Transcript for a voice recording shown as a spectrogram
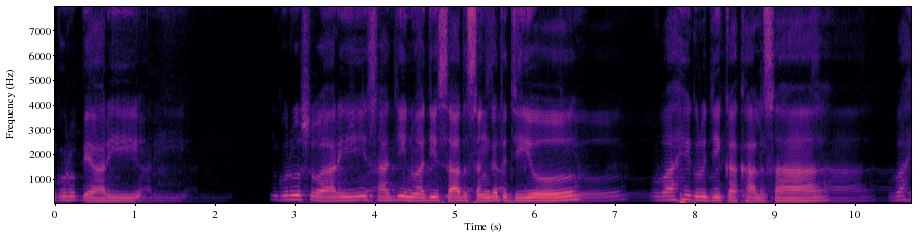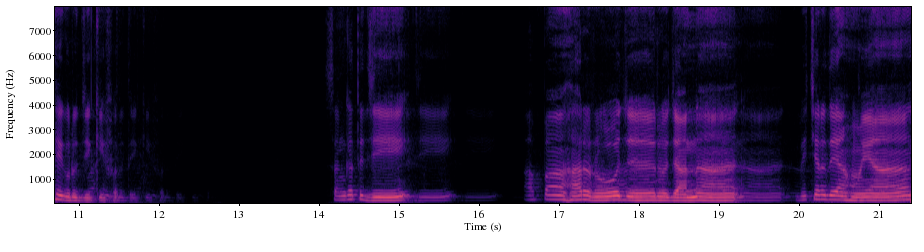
ਗੁਰੂ ਪਿਆਰੀ, ਗੁਰੂ ਸਵਾਰੀ, ਸਾਜੀ ਨਵਾਜੀ ਸਾਧ ਸੰਗਤ ਜੀਓ। ਵਾਹਿਗੁਰੂ ਜੀ ਕਾ ਖਾਲਸਾ, ਵਾਹਿਗੁਰੂ ਜੀ ਕੀ ਫਤਿਹ। ਸੰਗਤ ਜੀ, ਆਪਾਂ ਹਰ ਰੋਜ਼ ਰੋਜ਼ਾਨਾ ਵਿਚਰਦਿਆਂ ਹੋਇਆਂ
